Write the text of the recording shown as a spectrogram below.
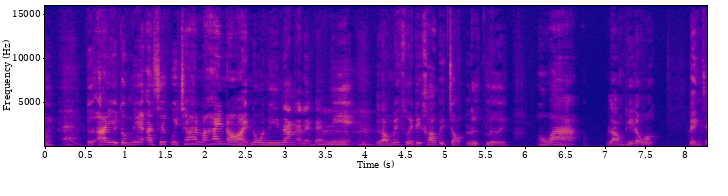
นอะหรืออาอยู่ตรงนี้อาซื้อกุยช่ายมาให้หน่อยโน่นนี่นั่นอะไรแบบนี้อืมอืมเราไม่เคยได้เข้าไปเจาะลึกเลย เพราะว่าบางทีเราก็ เกรงใจ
